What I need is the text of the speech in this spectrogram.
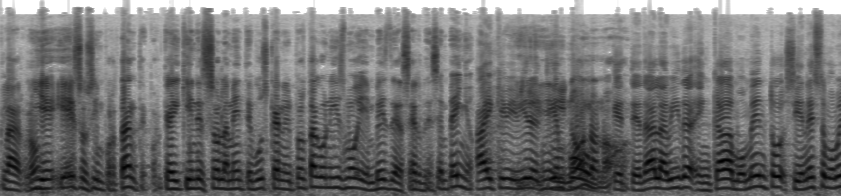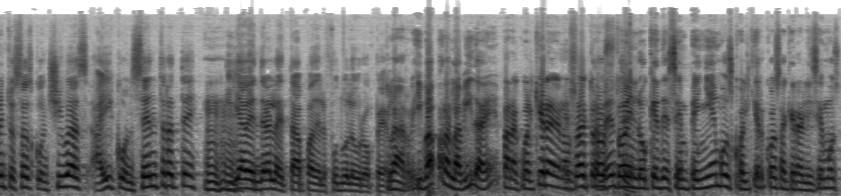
Claro, claro. Y, eso es importante, porque hay quienes solamente buscan el protagonismo y en vez de hacer desempeño. Hay que vivir el tiempo que te da la vida en cada momento. Si en este momento estás con Chivas, ahí concéntrate y ya vendrá la etapa del fútbol europeo. Claro, y va para la vida, ¿eh? para cualquiera de nosotros, en lo que desempeñemos, cualquier cosa que realicemos,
